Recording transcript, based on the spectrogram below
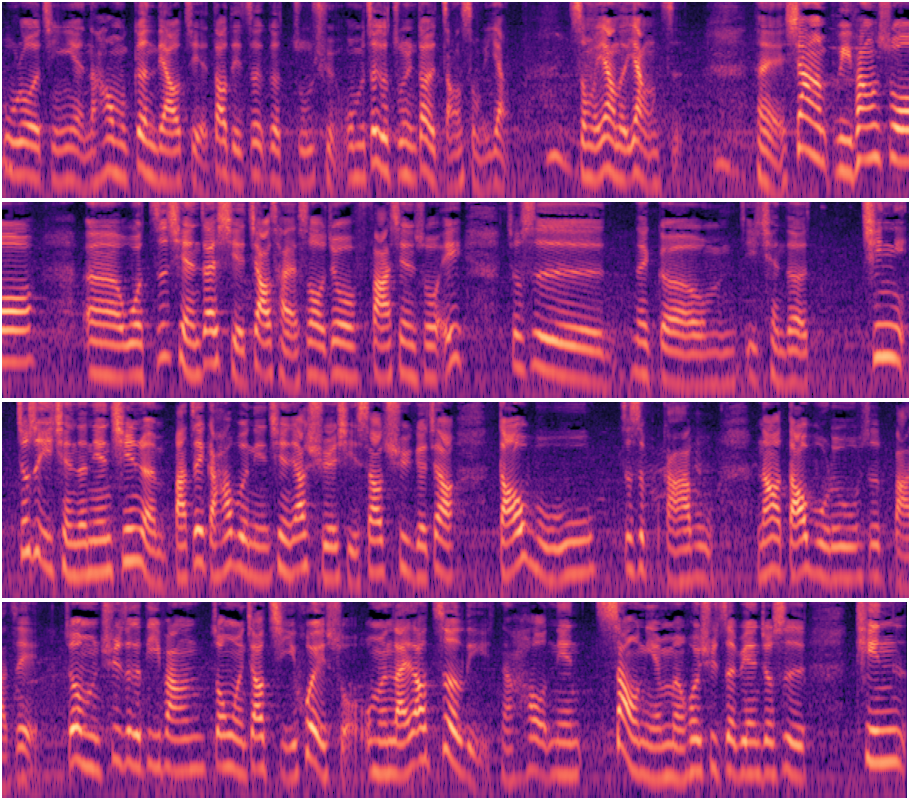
部落经验，然后我们更了解到底这个族群，我们这个族群到底长什么样，什么样的样子。嘿，像比方说，呃，我之前在写教材的时候就发现说，诶，就是那个我们以前的。青年就是以前的年轻人，把这个哈布的年轻人要学习是要去一个叫岛补屋，这是嘎哈布，然后岛补屋是把这，所以我们去这个地方，中文叫集会所。我们来到这里，然后年少年们会去这边，就是听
